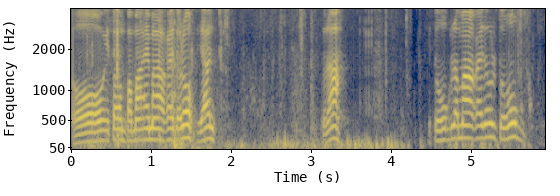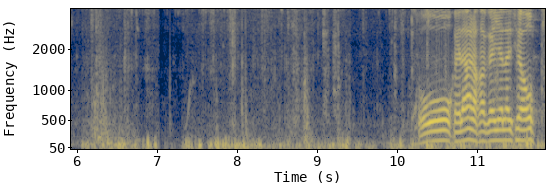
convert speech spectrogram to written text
So, ito ang pamain mga kaidol. Oh. Yan. Ito na. Ituhog lang mga kaidol. Tuhog. So, kailangan nakaganyan lang siya. Oh.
